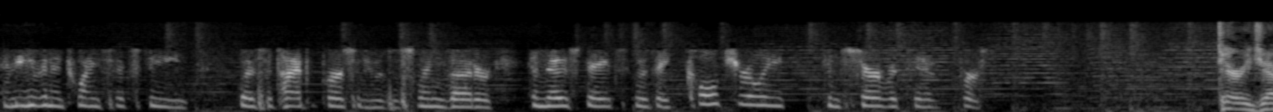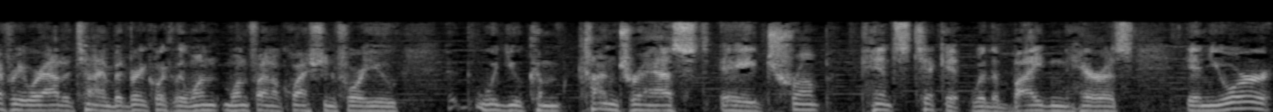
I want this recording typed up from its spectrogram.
and even in 2016 was the type of person who was a swing voter in those states who was a culturally conservative person. Terry Jeffrey, we're out of time, but very quickly, one one final question for you: Would you com- contrast a Trump Pence ticket with a Biden Harris? In your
